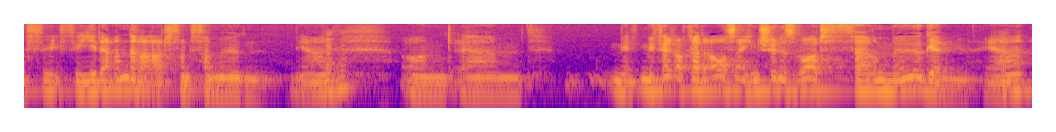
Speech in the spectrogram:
für, für jede andere Art von Vermögen. Ja. Mhm. Und ähm, mir, mir fällt auch gerade auf, ist eigentlich ein schönes Wort, Vermögen. Ja. Mhm.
